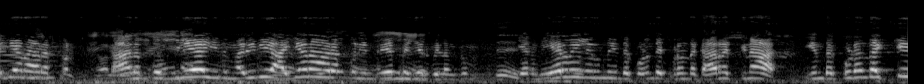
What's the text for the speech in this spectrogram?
ஐயனாரப்பன். காலப்போக்கிலே இது மருவி ஐயனாரப்பன் என்றே பெயர் விளங்கும். என் வியர்வையில் இருந்து இந்த குழந்தை பிறந்த காரணத்தினால் இந்த குழந்தைக்கு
